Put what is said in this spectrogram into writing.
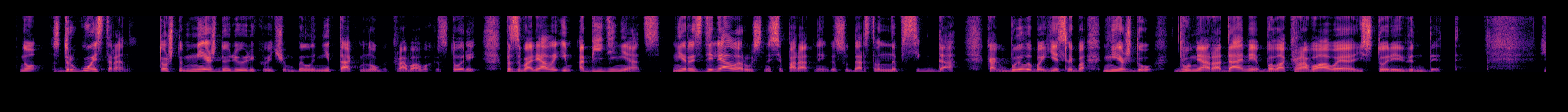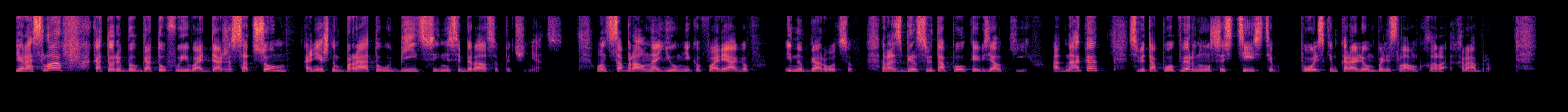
Но с другой стороны, то, что между Рюриковичем было не так много кровавых историй, позволяло им объединяться. Не разделяла Русь на сепаратные государства навсегда, как было бы, если бы между двумя родами была кровавая история вендетты. Ярослав, который был готов воевать даже с отцом, конечно, брату убийцы не собирался подчиняться. Он собрал наемников, варягов, и новгородцев, разбил Святополка и взял Киев. Однако Святополк вернулся с тестем, польским королем Болеславом Храбрым.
